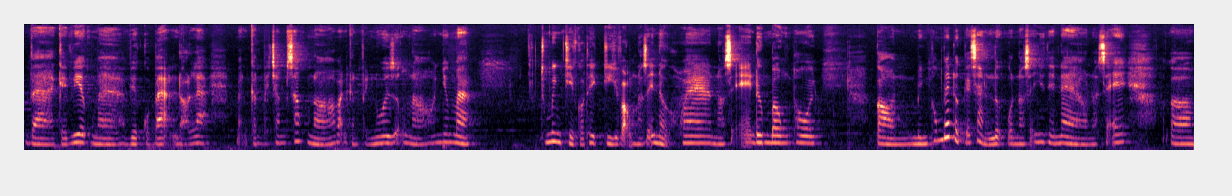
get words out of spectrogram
Và cái việc mà việc của bạn đó là bạn cần phải chăm sóc nó, bạn cần phải nuôi dưỡng nó. Nhưng mà chúng mình chỉ có thể kỳ vọng nó sẽ nở hoa, nó sẽ đơm bông thôi còn mình không biết được cái sản lượng của nó sẽ như thế nào nó sẽ uh,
